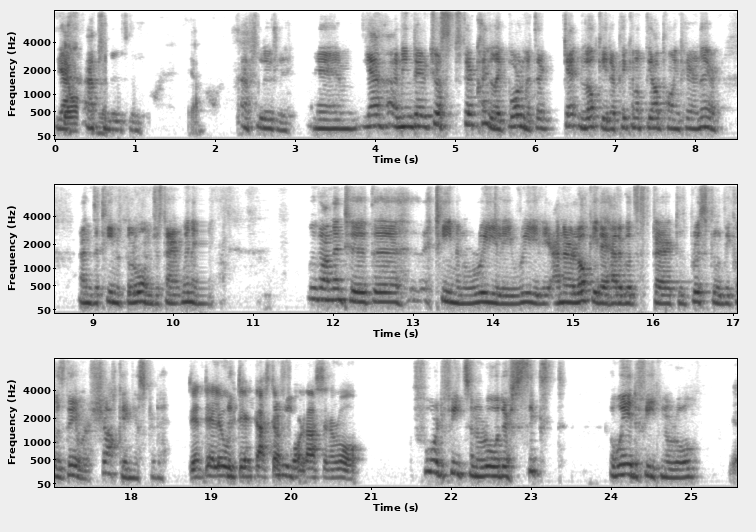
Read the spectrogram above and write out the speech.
Yeah. absolutely. Yeah. Absolutely. Um, yeah, I mean, they're just, they're kind of like Bournemouth. They're getting lucky. They're picking up the odd point here and there. And the teams below them just aren't winning. Move on then to the team and really, really, and they're lucky they had a good start is Bristol because they were shocking yesterday. Didn't they lose? They, that's their fourth loss in a row. Four defeats in a row. They're sixth away defeat in a row. Yeah,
